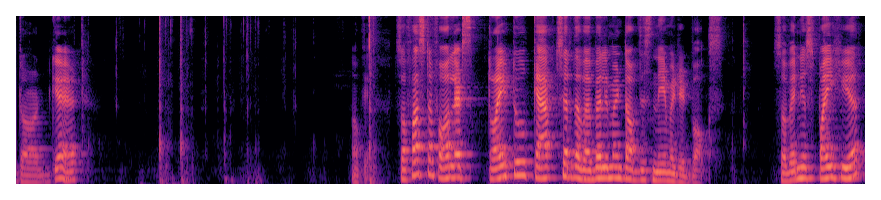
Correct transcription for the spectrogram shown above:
dot get. Okay. So first of all let's try to capture the web element of this name edit box. So when you spy here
